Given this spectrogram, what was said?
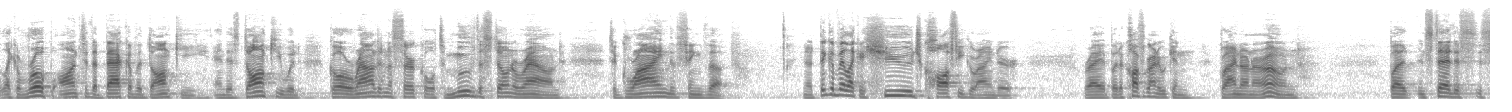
like a rope onto the back of a donkey, and this donkey would go around in a circle to move the stone around to grind the things up. You know, think of it like a huge coffee grinder, right? But a coffee grinder we can grind on our own. But instead, it's this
